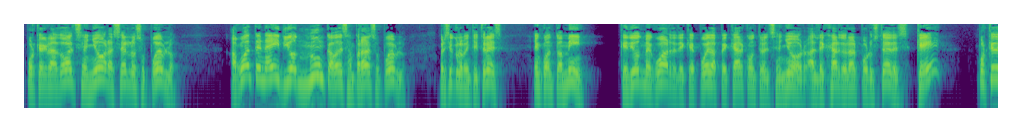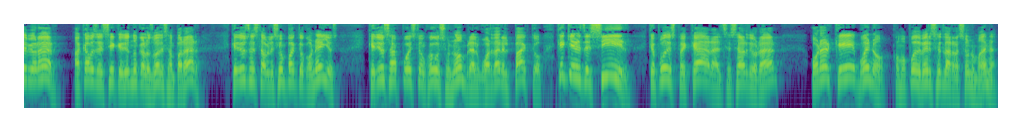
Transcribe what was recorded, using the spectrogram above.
Porque agradó al Señor hacerlo su pueblo. Aguanten ahí, Dios nunca va a desamparar a su pueblo. Versículo 23. En cuanto a mí, que Dios me guarde de que pueda pecar contra el Señor al dejar de orar por ustedes. ¿Qué? ¿Por qué debe orar? Acabas de decir que Dios nunca los va a desamparar, que Dios estableció un pacto con ellos, que Dios ha puesto en juego su nombre al guardar el pacto. ¿Qué quieres decir? ¿Que puedes pecar al cesar de orar? ¿Orar qué? Bueno, como puede verse es la razón humana.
